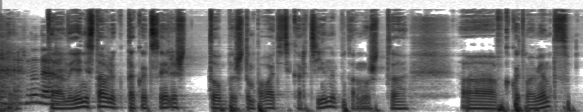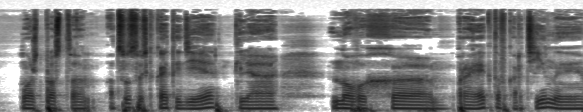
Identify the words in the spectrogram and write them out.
Ну да. Да, но я не ставлю такой цели, чтобы штамповать эти картины, потому что в какой-то момент может просто отсутствовать какая-то идея для новых э, проектов, картин, и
